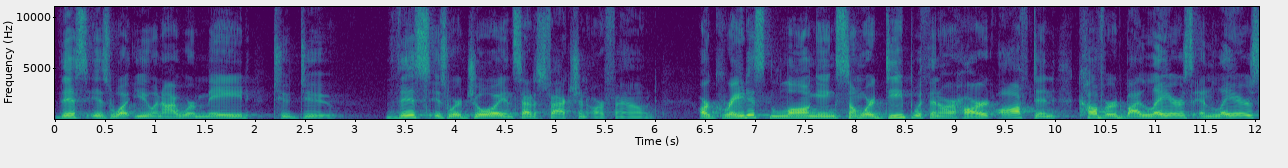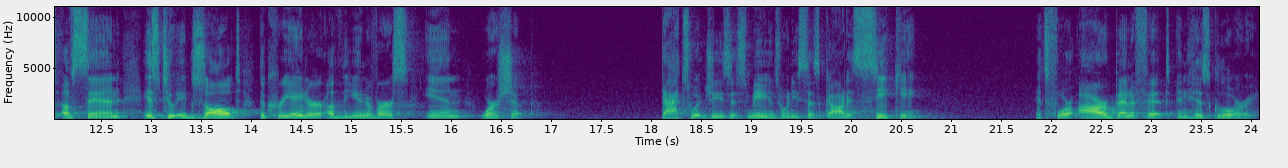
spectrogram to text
This is what you and I were made to do. This is where joy and satisfaction are found. Our greatest longing, somewhere deep within our heart, often covered by layers and layers of sin, is to exalt the creator of the universe in worship. That's what Jesus means when he says God is seeking. It's for our benefit and his glory.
